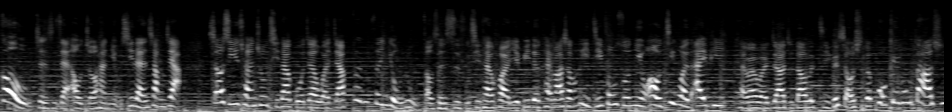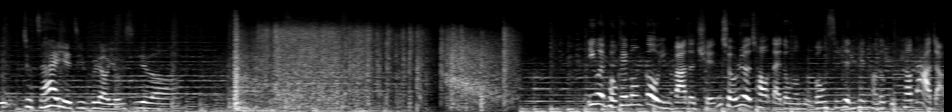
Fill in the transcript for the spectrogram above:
Go 正式在澳洲和纽西兰上架。消息一传出，其他国家的玩家纷纷涌入，造成伺服器瘫痪，也逼得开发商立即封锁纽澳境外的 IP。台湾玩家只当了几个小时的 Pokemon 大师，就再也进不了游戏了。因为 Pokemon Go 引发的全球热潮，带动了母公司任天堂的股票大涨，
